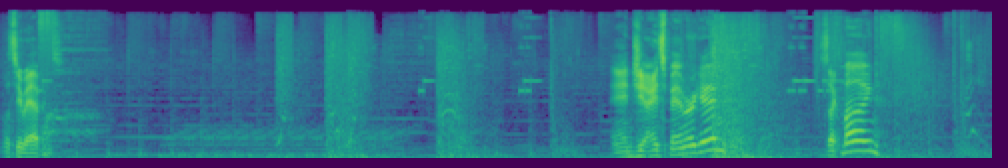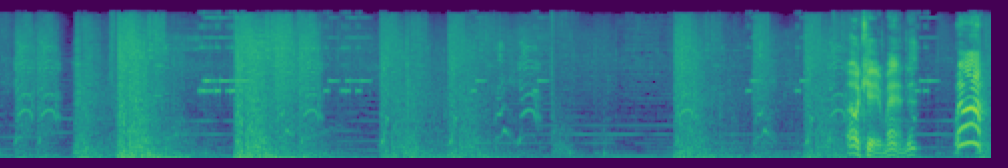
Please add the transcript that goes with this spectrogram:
Let's see what happens. And giant spanner again? Suck mine! Okay, man. Ah!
